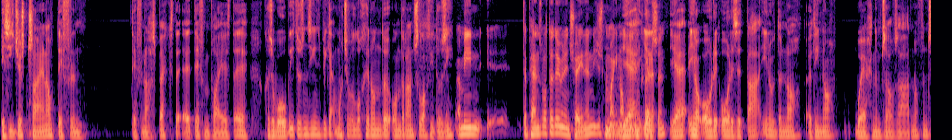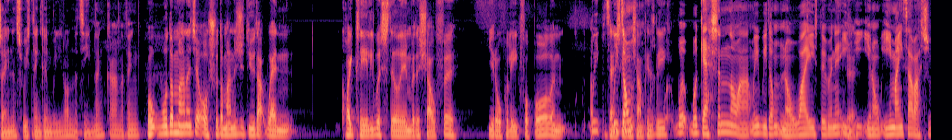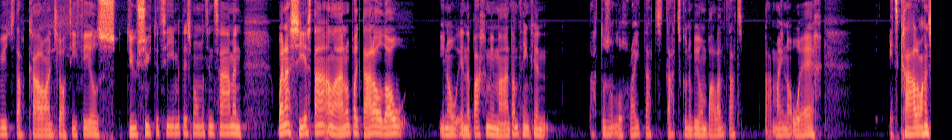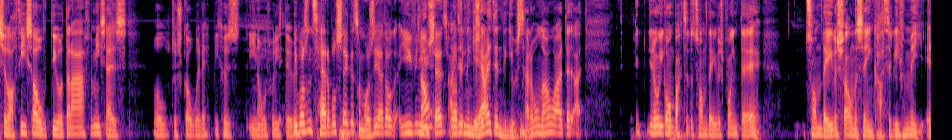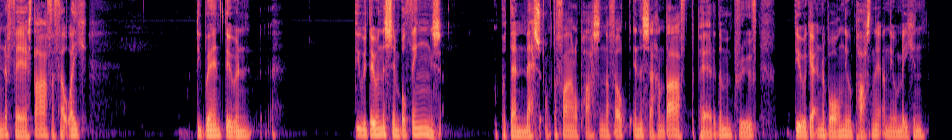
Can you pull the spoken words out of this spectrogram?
Is he just trying out different different aspects, uh, different players there? Because Iwobi doesn't seem to be getting much of a look in under under Ancelotti, does he? I mean, it depends what they're doing in training. You just might not yeah, be you know, impressing. yeah, you know, or or is it that you know they're not are they not working themselves hard enough in training? So he's thinking, well, you're not on the team then, kind of thing. But would the manager or should the manager do that when quite clearly we're still in with a shout for Europa League football and potentially even Champions League? We're, we're guessing though, aren't we? We don't know why he's doing it. He, Yeah. he- you know, he might have attributes that Carlo Ancelotti feels do suit the team at this moment in time. And when I see a starting lineup like that, although you know, in the back of my mind, I'm thinking that doesn't look right. That's that's going to be unbalanced. That's that might not work. It's Carlo Ancelotti, so the other half of me says, "Well, just go with it because he knows what he's doing." He wasn't terrible, Sigurdsson, was he? I don't. Even No, you said. I didn't think. Yeah, I didn't think he was terrible. No, I, I, you know, we going back to the Tom Davies point there. Tom Davies fell in the same category for me. In the first half, I felt like they weren't doing. They were doing the simple things, but then messing up the final pass. And I felt in the second half, the pair of them improved. They were getting the ball and they were passing it, and they were making,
